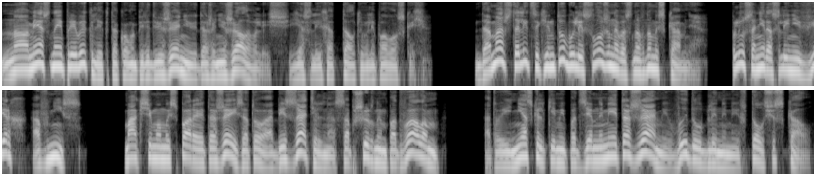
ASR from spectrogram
Но местные привыкли к такому передвижению и даже не жаловались, если их отталкивали повозкой. Дома в столице Кенту были сложены в основном из камня. Плюс они росли не вверх, а вниз. Максимум из пары этажей, зато обязательно с обширным подвалом, а то и несколькими подземными этажами, выдолбленными в толще скал.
